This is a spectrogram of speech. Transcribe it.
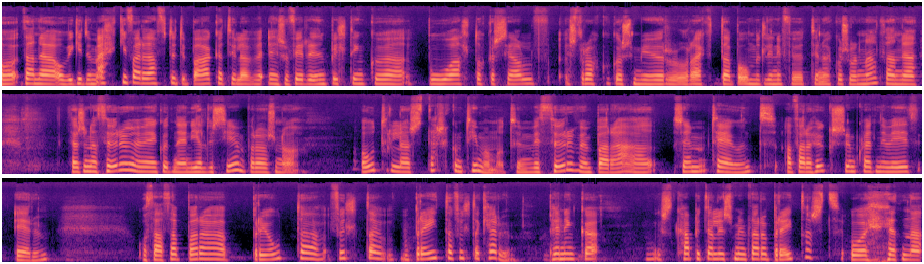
og þannig að og við getum ekki farið aftur tilbaka til að eins og fyrir innbyltingu að búa allt okkar sjálf strokk okkar smjör og rækta bómullin í fötinu eitthvað svona. Þannig að það er svona þurfum við einhvern veginn, ég held við séum bara svona ótrúlega sterkum tímamótum. Við þurfum bara að, sem tegund að fara að hugsa um hvernig við erum. Og það þarf bara brjóta fullta, breyta fullta kerfum. Peninga, kapitalismin þarf að breytast og hérna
